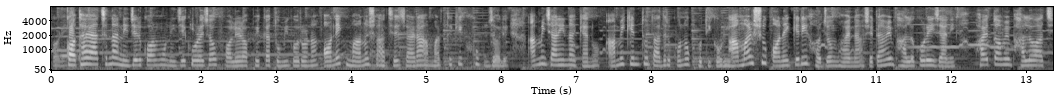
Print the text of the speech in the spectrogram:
করে। কথায় আছে না নিজের কর্ম নিজে করে যাও ফলের অপেক্ষা তুমি করো না। অনেক মানুষ আছে যারা আমার থেকে খুব জলে আমি জানি না কেন আমি কিন্তু তাদের কোনো ক্ষতি করি না। আমার সুখ অনেকেরই হজম হয় না, সেটা আমি ভালো করেই জানি। হয়তো আমি ভালো আছি,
